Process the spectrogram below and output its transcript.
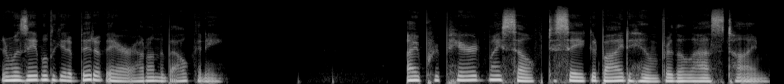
and was able to get a bit of air out on the balcony. I prepared myself to say goodbye to him for the last time.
